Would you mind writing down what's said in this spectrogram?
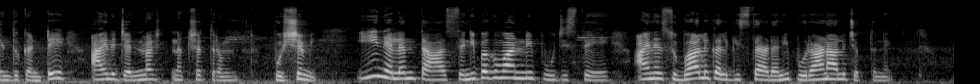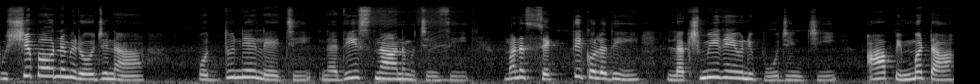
ఎందుకంటే ఆయన జన్మ నక్షత్రం పుష్యమి. ఈ నెలంతా శని భగవాన్ని పూజిస్తే ఆయన శుభాలు కలిగిస్తాడని పురాణాలు చెప్తున్నాయి. పుష్య పౌర్ణమి రోజున పొద్దున్నే లేచి నదీ స్నానము చేసి మన శక్తి కొలది లక్ష్మీదేవిని పూజించి ఆ పిమ్మట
